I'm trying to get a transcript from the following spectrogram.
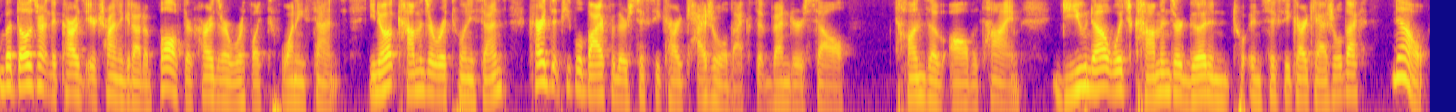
but those aren't the cards that you're trying to get out of bulk. They're cards that are worth like 20 cents. You know what commons are worth 20 cents? Cards that people buy for their 60 card casual decks that vendors sell tons of all the time. Do you know which commons are good in in 60 card casual decks? No.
